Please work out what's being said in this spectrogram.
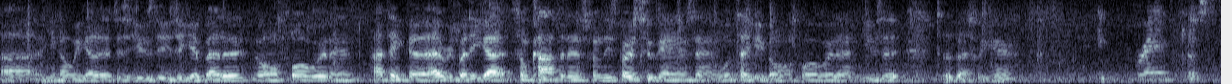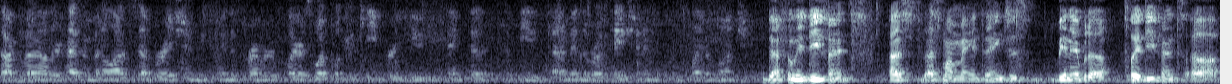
Uh, you know, we gotta just use these to get better going forward, and I think uh, everybody got some confidence from these first two games, and we'll take it going forward and use it to the best we can. I think Brannen, coach has talked about how there hasn't been a lot of separation between the perimeter players. What, what's the key for you, do you think, to, to be kind of in the rotation and, and play a bunch? Definitely defense. That's that's my main thing. Just being able to play defense. Uh,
